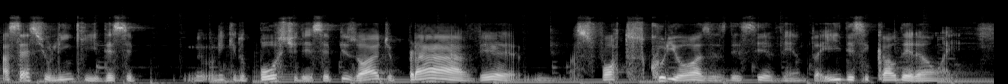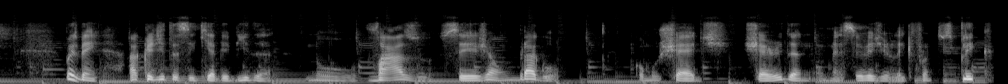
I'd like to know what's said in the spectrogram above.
Acesse o link desse o link do post desse episódio para ver as fotos curiosas desse evento aí, desse caldeirão aí. Pois bem, acredita-se que a bebida no vaso seja um bragô, como o Chad Sheridan, o mestre cervejeiro Lakefront explica.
